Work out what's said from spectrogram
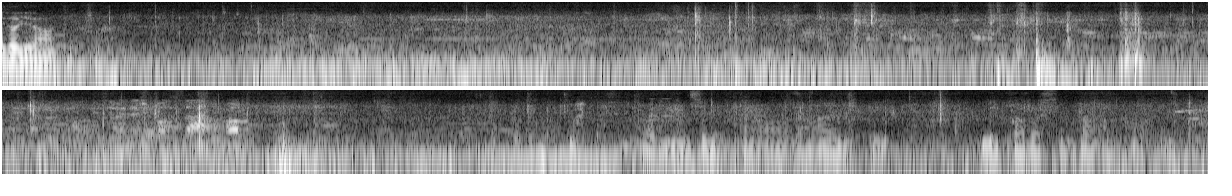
li togli davanti. Guarda, se poi non si mettono davanti, di qua possiamo fare qualcosa.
